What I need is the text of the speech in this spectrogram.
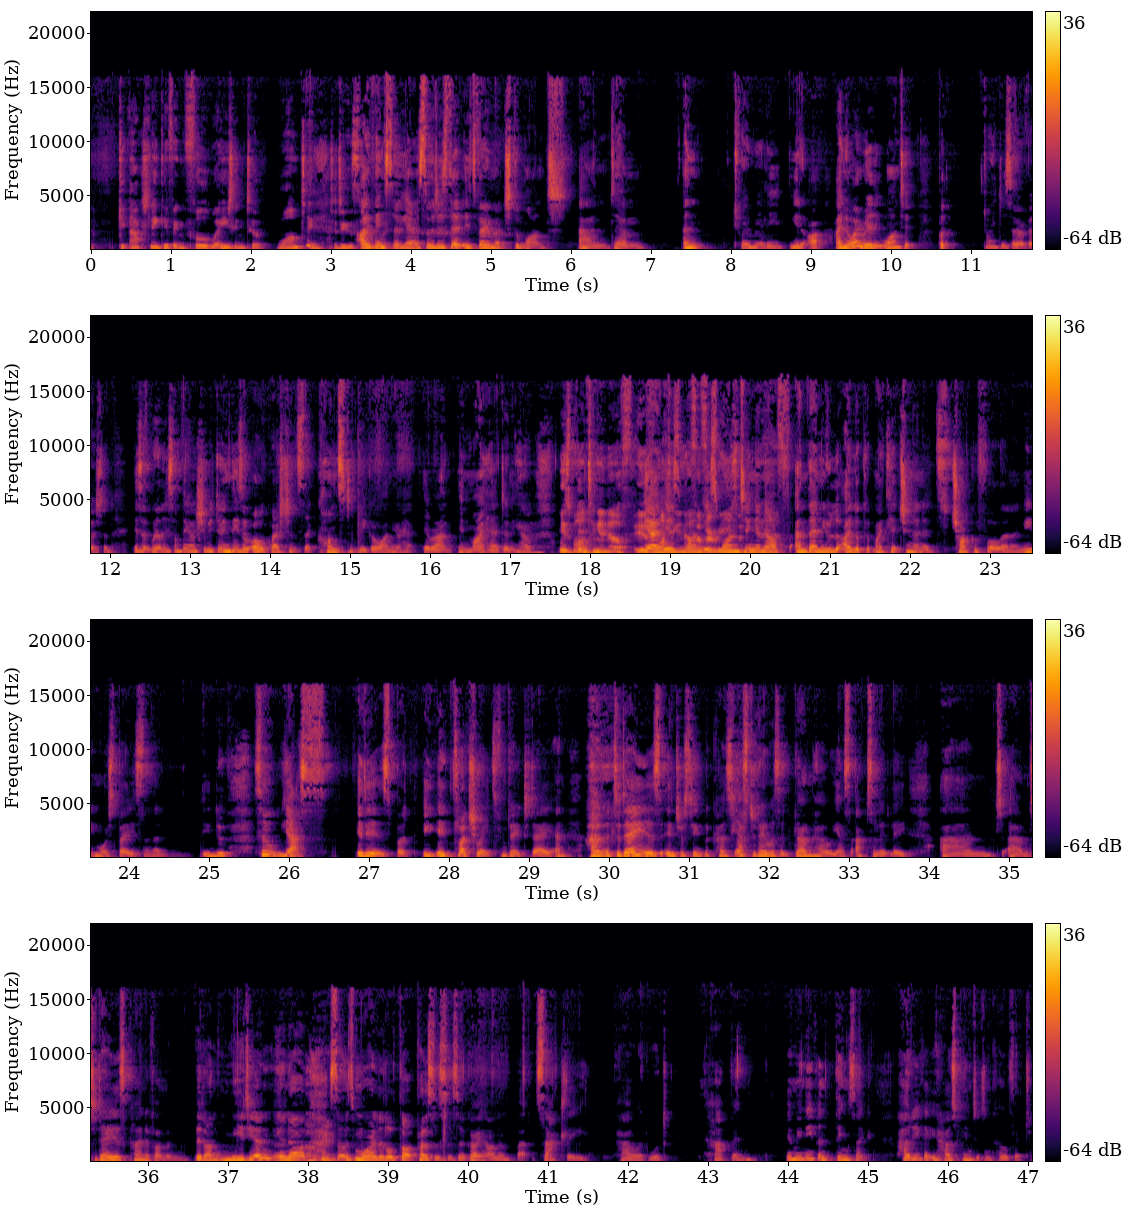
actually giving full weighting to wanting to do I think so. Yeah. So it is. It's very much the want, and um, and do I really? You know, I, I know I really want it, but do I deserve it? And is it really something I should be doing? These are all questions that constantly go on your head, around in my head. Anyhow, Is been- wanting enough? Is yeah, wanting is, enough want, of a is wanting enough, and then you. Look, I look at my kitchen and it's chock full, and I need more space, and then you do. So yes, it is, but it, it fluctuates from day to day, and and today is interesting because yesterday was a gung ho. Yes, absolutely. And um, today is kind of I'm a bit on the median, you know. Okay. So it's more little thought processes are going on about exactly how it would happen. I mean, even things like how do you get your house painted in COVID?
